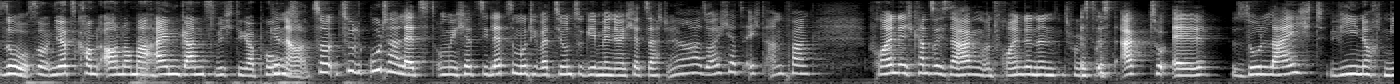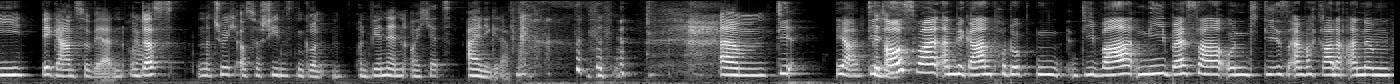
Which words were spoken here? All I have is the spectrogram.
So. So, und jetzt kommt auch nochmal ein ganz wichtiger Punkt. Genau, zu, zu guter Letzt, um euch jetzt die letzte Motivation zu geben, wenn ihr euch jetzt sagt, ja, soll ich jetzt echt anfangen? Freunde, ich kann es euch sagen und Freundinnen, es ist aktuell so leicht wie noch nie vegan zu werden. Und ja. das natürlich aus verschiedensten Gründen. Und wir nennen euch jetzt einige davon. ähm, die ja, die Bitte. Auswahl an veganen Produkten, die war nie besser und die ist einfach gerade an einem,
